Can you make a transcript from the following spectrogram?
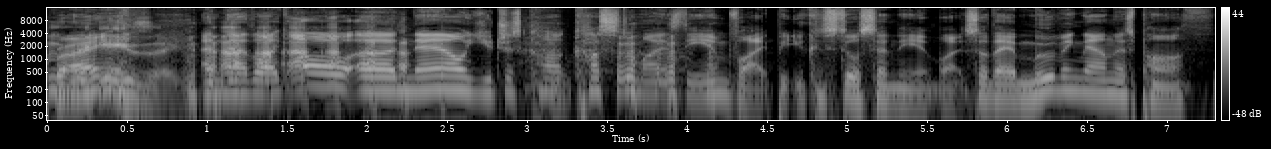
right? amazing. And they're like, oh, uh, now you just can't customize the invite, but you can still send the invite. So they're moving down this path.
